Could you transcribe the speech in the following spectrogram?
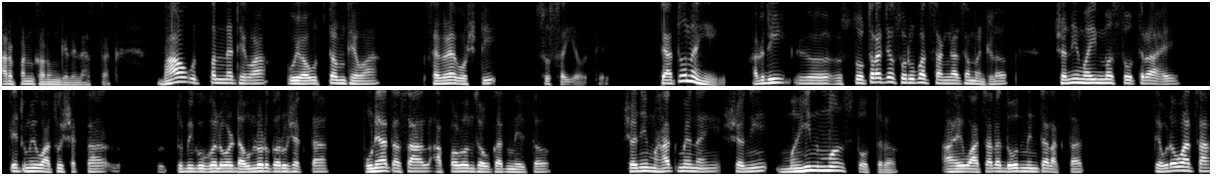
अर्पण करून गेलेले असतात. भाव उत्पन्न ठेवा उत्तम ठेवा सगळ्या गोष्टी सुसह्य होतील. त्यातूनही अगदी स्तोत्राच्या स्वरूपात सांगायचं म्हटलं शनी महिम स्तोत्र आहे ते तुम्ही वाचू शकता. तुम्ही गुगलवर डाउनलोड करू शकता. पुण्यात असाल आपण चौकात मिळतं. शनी महात्म्य नाही शनी महिन्म स्तोत्र आहे वाचायला दोन मिनिटं लागतात. तेवढं वाचा.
